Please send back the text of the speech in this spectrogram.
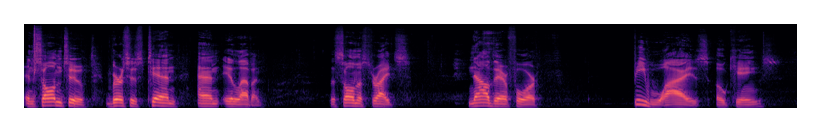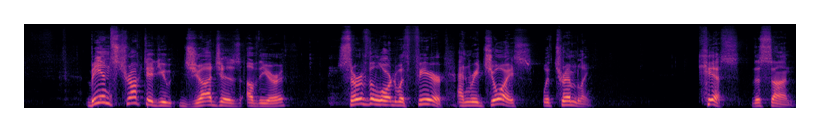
In Psalm 2, verses 10 and 11, the psalmist writes, Now therefore, be wise, O kings. Be instructed, you judges of the earth. Serve the Lord with fear and rejoice with trembling. Kiss the Son,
